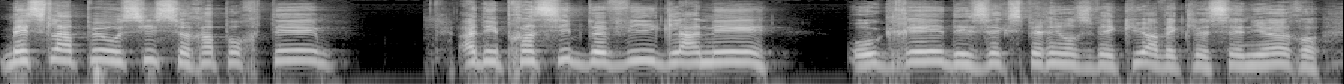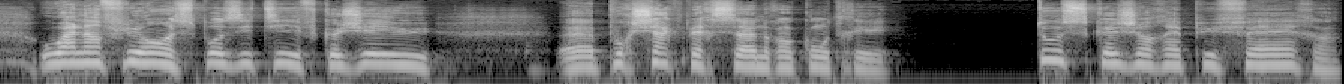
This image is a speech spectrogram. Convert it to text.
Mais cela peut aussi se rapporter à des principes de vie glanés au gré des expériences vécues avec le Seigneur ou à l'influence positive que j'ai eue euh, pour chaque personne rencontrée. Tout ce que j'aurais pu faire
